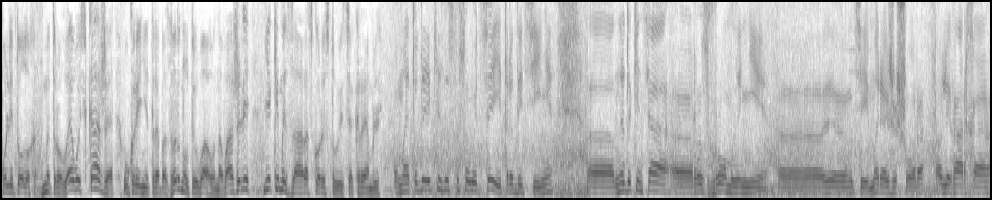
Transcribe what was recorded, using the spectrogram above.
Політолог Дмитро Левусь каже, Україні треба звернути увагу на важелі, якими зараз користується Кремль. Методи, які застосовуються, і традиційні, е, не до кінця е, розгромлені е, ці мережі Шора, олігарха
